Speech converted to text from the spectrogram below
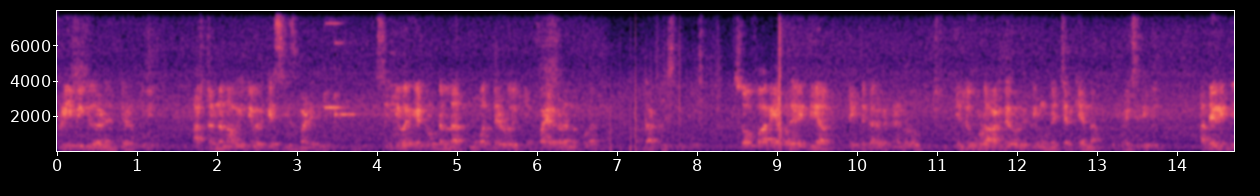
ಫ್ರೀ ಬೀಗ್ಗಳು ಅಂತ ಹೇಳ್ತೀವಿ. ಅಷ್ಟನ್ನು ನಾವು ಇಲ್ಲಿವರೆಗೆ ಸೀಸ್ ಮಾಡಿದ್ದೀವಿ. ಇಲ್ಲಿವರೆಗೆ ಟೋಟಲ್ ಮೂವತ್ತೆರಡು ಎಫ್ ಐ ಆರ್ಗಳನ್ನು ಕೂಡ ದಾಖಲಿಸಿದ್ವಿ. ಸೋ ಫಾರ್ ಯಾವುದೇ ರೀತಿಯ ಅಹಿತಕರ ಘಟನೆಗಳು ಎಲ್ಲೂ ಕೂಡ ಆಗದೇ ಇರೋ ರೀತಿ ಮುನ್ನೆಚ್ಚರಿಕೆಯನ್ನು ವಹಿಸಿದ್ದೀವಿ ಅದೇ ರೀತಿ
